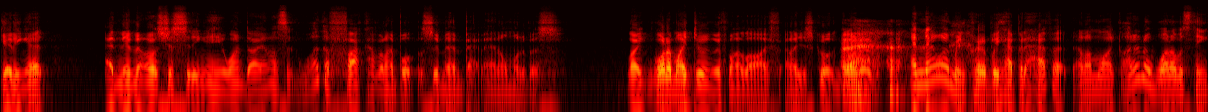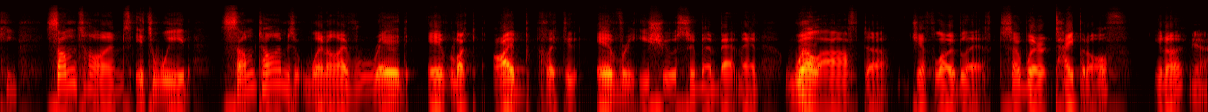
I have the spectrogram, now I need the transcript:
getting it, and then I was just sitting in here one day and I was like, why the fuck haven't I bought the Superman Batman omnibus? Like, what am I doing with my life? And I just got, got it. And now I'm incredibly happy to have it. And I'm like, I don't know what I was thinking. Sometimes it's weird. Sometimes when I've read, ev- like, I collected every issue of Superman Batman well after Jeph Loeb left. So where it tapered off, you know? Yeah.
